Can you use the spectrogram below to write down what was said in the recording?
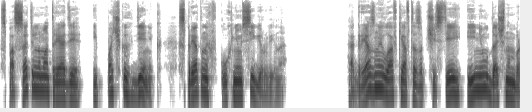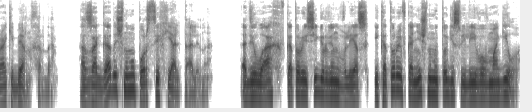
спасательном отряде и пачках денег, спрятанных в кухне у Сигюрвина. О грязной лавке автозапчастей и неудачном браке Бернхарда. О загадочном упорстве Хьяльталина. О делах, в которые Сигюрвин влез и которые в конечном итоге свели его в могилу.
